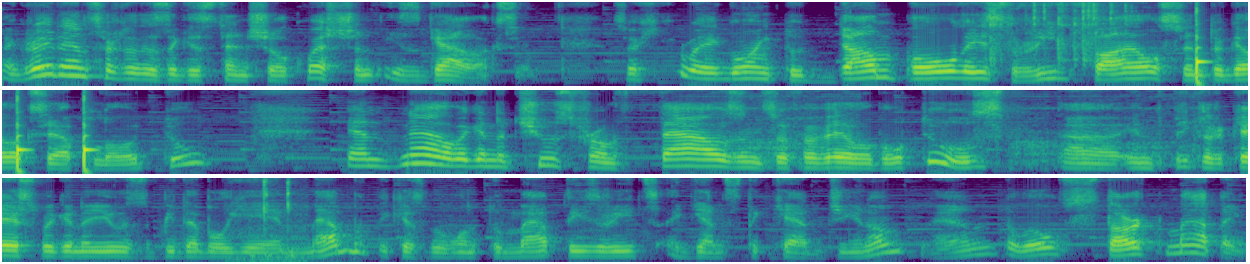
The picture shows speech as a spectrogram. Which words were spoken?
A great answer to this existential question is Galaxy. So here we're going to dump all these read files into Galaxy Upload tool, and now we're going to choose from thousands of available tools. Uh, in particular case, we're going to use BWA because we want to map these reads against the cat genome, and we'll start mapping.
